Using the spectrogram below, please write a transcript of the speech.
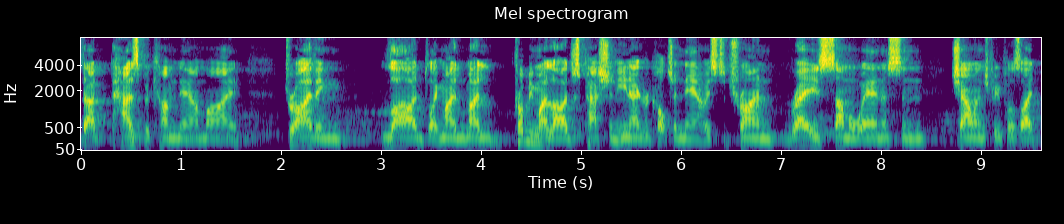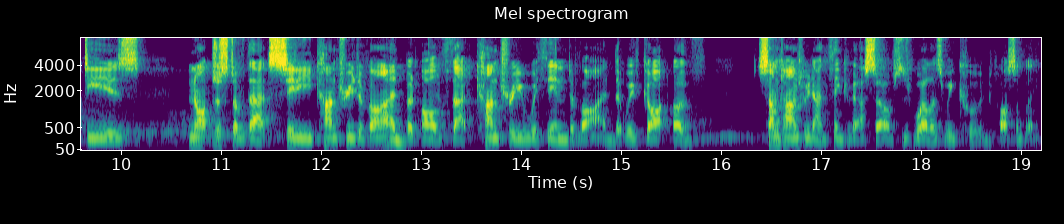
that has become now my driving large like my, my probably my largest passion in agriculture now is to try and raise some awareness and challenge people's ideas not just of that city country divide but of that country within divide that we've got of sometimes we don't think of ourselves as well as we could possibly.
